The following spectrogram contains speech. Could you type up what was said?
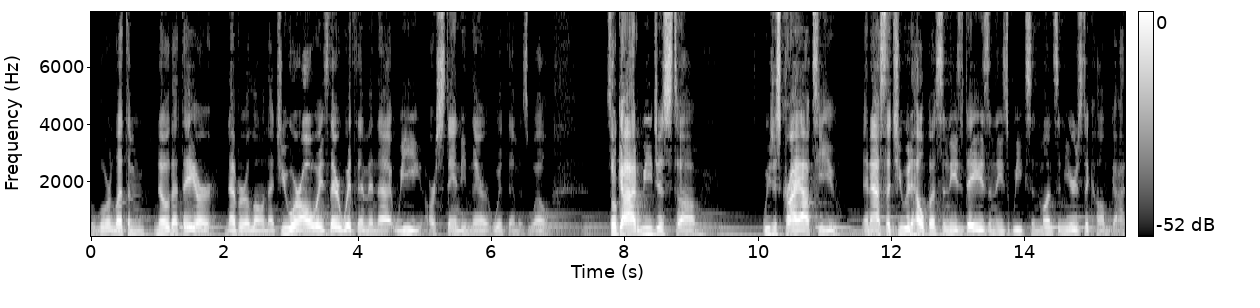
So, Lord, let them know that they are never alone, that you are always there with them, and that we are standing there with them as well. So, God, we just, um, we just cry out to you and ask that you would help us in these days and these weeks and months and years to come, God.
